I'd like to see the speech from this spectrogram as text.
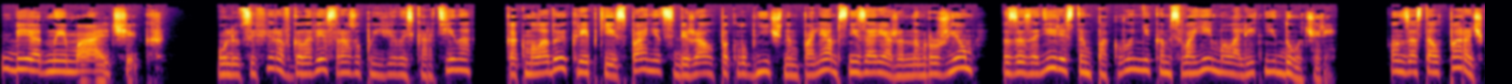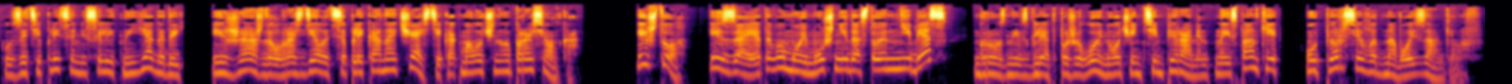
Бедный мальчик. У Люцифера в голове сразу появилась картина, как молодой крепкий испанец бежал по клубничным полям с незаряженным ружьем за задиристым поклонником своей малолетней дочери. Он застал парочку за теплицами с элитной ягодой и жаждал разделать сопляка на части, как молочного поросенка. «И что, из-за этого мой муж недостоин небес?» Грозный взгляд пожилой, но очень темпераментной испанки уперся в одного из ангелов.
